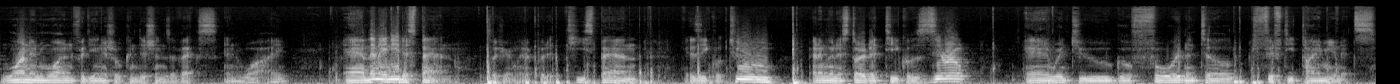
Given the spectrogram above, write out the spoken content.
1 and 1 for the initial conditions of x and y. And then I need a span. So here I'm going to put a t span is equal to, and I'm going to start at t equals 0, and we're going to go forward until 50 time units,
